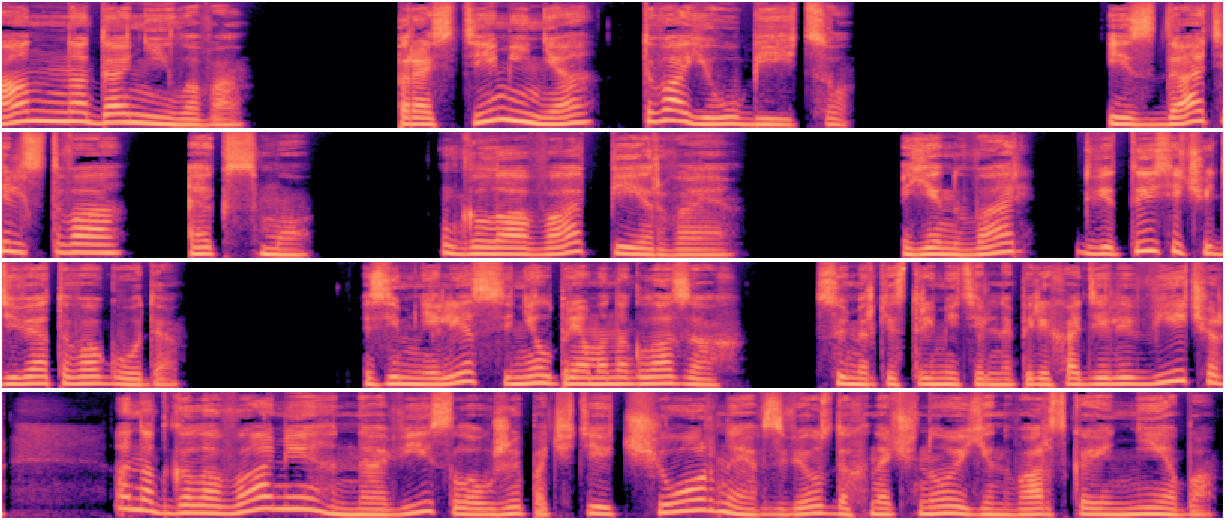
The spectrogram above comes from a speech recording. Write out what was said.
Анна Данилова. «Прости меня, твою убийцу». Издательство «Эксмо». Глава первая. Январь 2009 года. Зимний лес синел прямо на глазах. Сумерки стремительно переходили в вечер, а над головами нависло уже почти черное в звездах ночное январское небо.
